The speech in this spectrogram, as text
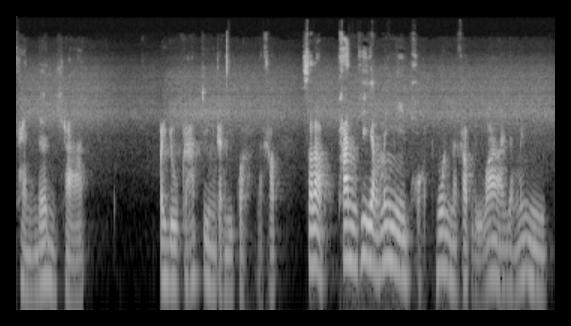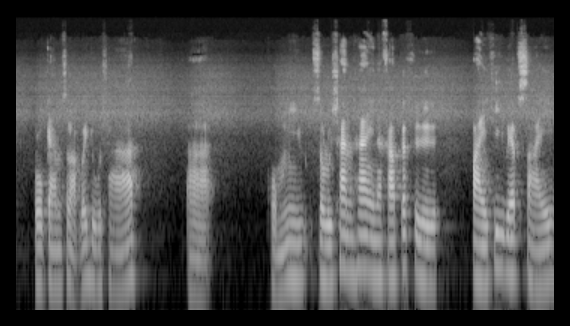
Candle Chart ไปดูกราฟจริงกันดีกว่านะครับสำหรับท่านที่ยังไม่มีพอร์ตหุ้นนะครับ หรือว่ายังไม่มีโปรแกรมสำหรับไว้ดูชาร์ตผมมีโซลูชันให้นะครับ ก็คือไปที่เว็บไซต์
